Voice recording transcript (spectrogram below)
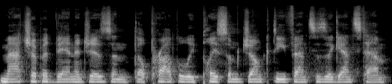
matchup advantages, and they'll probably play some junk defenses against him,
